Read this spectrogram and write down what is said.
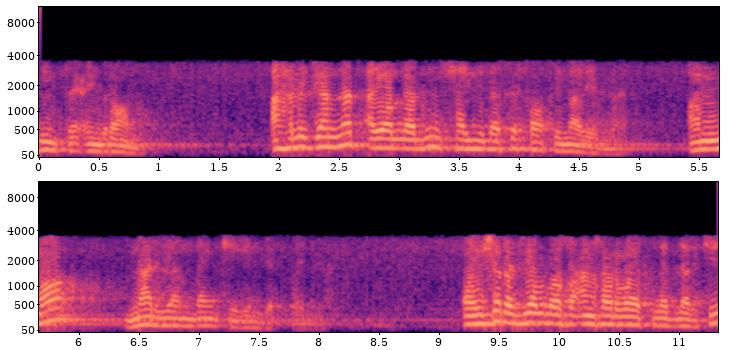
بنت عمران ahli jannat ayollarning sayyidasi fotima dedilar ammo maryamdan keyin deb qo'ydilar oysha roziyallohu anhu rivoyat qiladilarki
